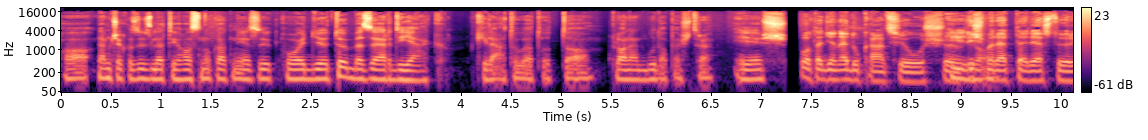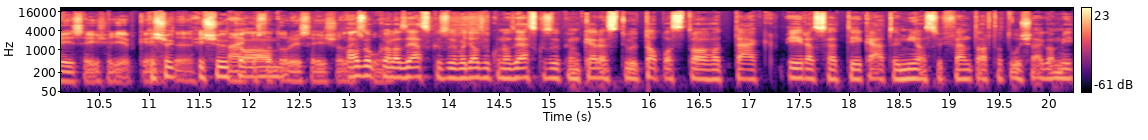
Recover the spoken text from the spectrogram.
ha nem csak az üzleti hasznokat nézzük, hogy több ezer diák kilátogatott a Planet Budapestre. És volt egy ilyen edukációs, ismeretterjesztő része is egyébként. És ők, és ők a, része is az azokkal az eszközök, vagy azokon az eszközökön keresztül tapasztalhatták, érezhették át, hogy mi az, hogy fenntarthatóság, ami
